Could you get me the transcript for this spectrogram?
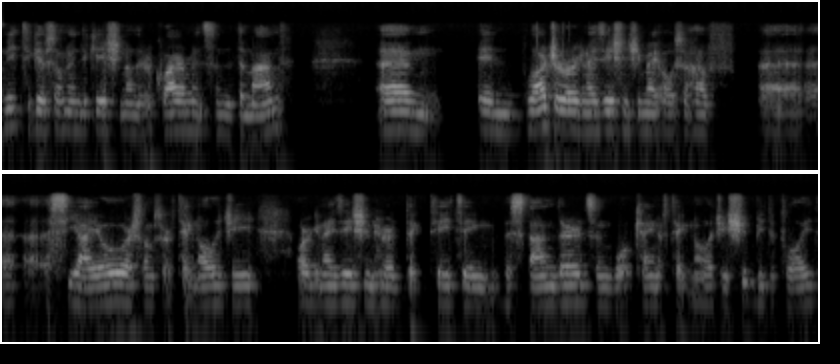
need to give some indication on the requirements and the demand. Um, in larger organizations, you might also have uh, a, a, CIO or some sort of technology organization who are dictating the standards and what kind of technology should be deployed.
